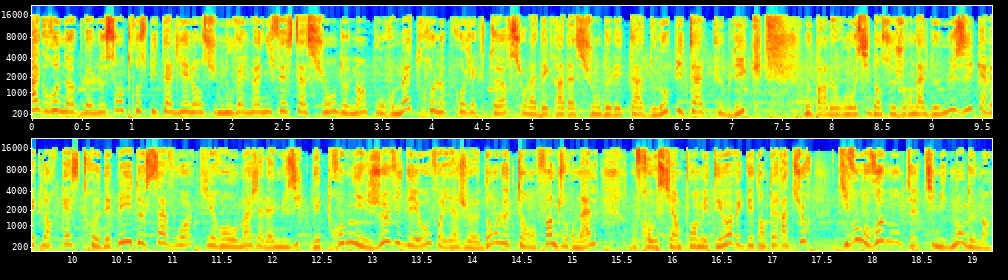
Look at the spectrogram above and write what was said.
À Grenoble, le centre hospitalier lance une nouvelle manifestation demain pour mettre le projecteur sur la dégradation de l'état de l'hôpital public. Nous parlerons aussi dans ce journal de musique avec l'orchestre des Pays de Savoie qui rend hommage à la musique des premiers jeux vidéo. Voyage dans le temps fin de journal. On fera aussi un point météo avec des températures qui vont remonter timidement demain.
